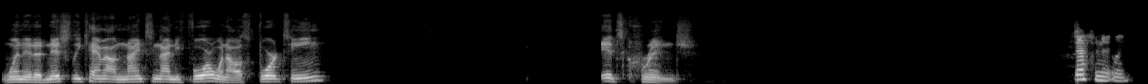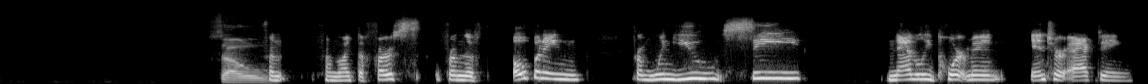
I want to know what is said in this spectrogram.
when it initially came out in 1994 when I was 14, it's cringe. Definitely. So from from like the first from the opening from when you see Natalie Portman interacting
